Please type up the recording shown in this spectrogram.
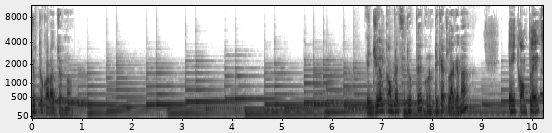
যুক্ত করার জন্য। এই জুয়েল কমপ্লেক্সে ঢুকতে কোনো টিকিট লাগে না। এই কমপ্লেক্স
